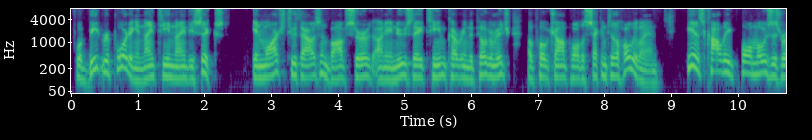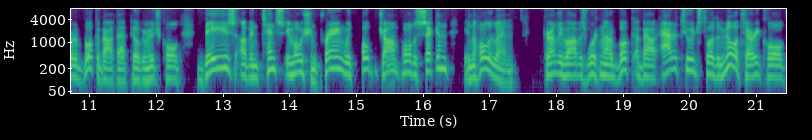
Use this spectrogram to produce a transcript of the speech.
for beat reporting in 1996. In March 2000, Bob served on a Newsday team covering the pilgrimage of Pope John Paul II to the Holy Land. He and his colleague Paul Moses wrote a book about that pilgrimage called Days of Intense Emotion Praying with Pope John Paul II in the Holy Land. Currently, Bob is working on a book about attitudes toward the military called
